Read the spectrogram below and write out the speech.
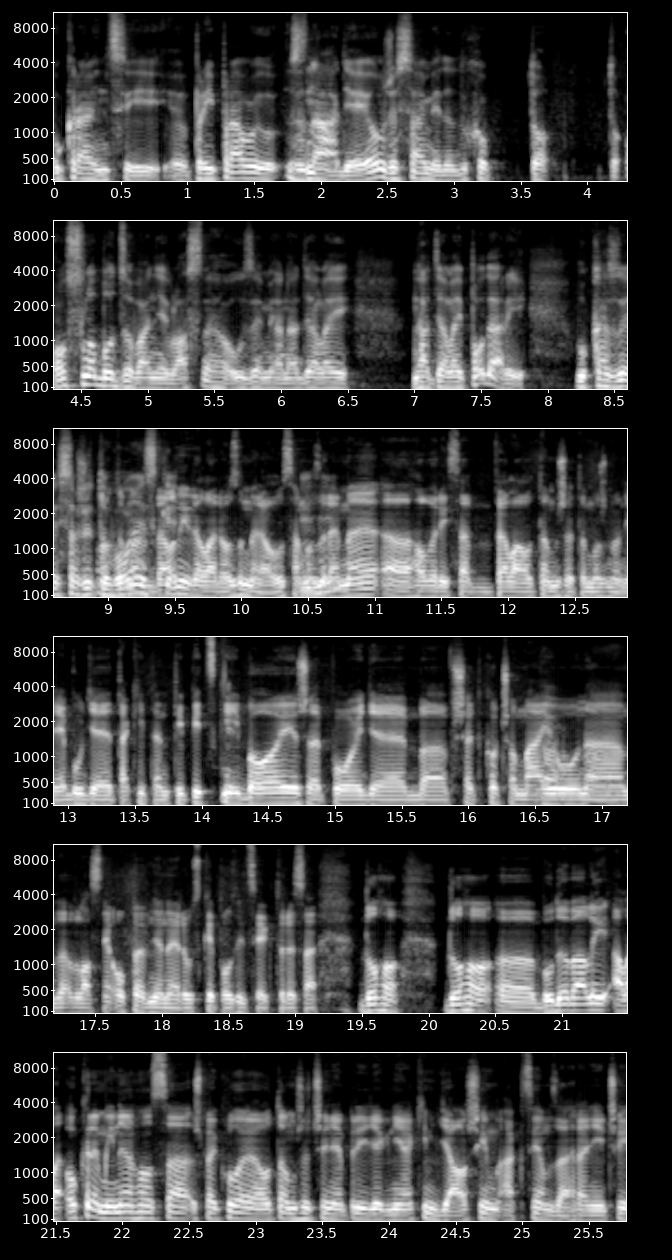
Ukrajinci pripravujú s nádejou, že sa im jednoducho to, to oslobodzovanie vlastného územia naďalej naďalej podarí. Ukazuje sa, že to, to vojenské... Veľmi veľa rozmerov, samozrejme. Mm-hmm. Hovorí sa veľa o tom, že to možno nebude taký ten typický boj, že pôjde všetko, čo majú no, na vlastne opevnené ruské pozície, ktoré sa dlho, dlho uh, budovali, ale okrem iného sa špekuluje o tom, že či nepríde k nejakým ďalším akciám v zahraničí,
